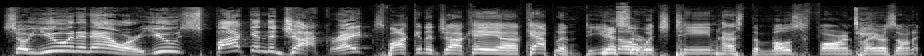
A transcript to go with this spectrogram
So you in an hour, you Spock and the Jock, right? Spock and the Jock. Hey, uh, Kaplan, do you Yes, know sir. which team has the most foreign players on it?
